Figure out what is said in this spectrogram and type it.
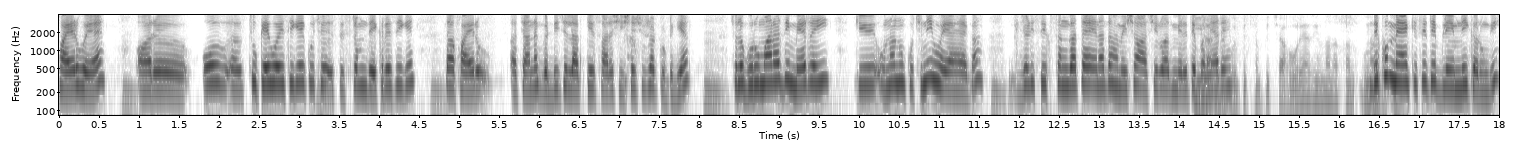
ਫਾਇਰ ਹੋਇਆ ਔਰ ਉਹ ਝੁਕੇ ਹੋਏ ਸੀਗੇ ਕੁਝ ਸਿਸਟਮ ਦੇਖ ਰਹੇ ਸੀਗੇ ਤਾਂ ਫਾਇਰ ਅਚਾਨਕ ਗੱਡੀ 'ਚ ਲੱਗ ਕੇ ਸਾਰਾ ਸ਼ੀਸ਼ਾ ਸ਼ੂਸ਼ਾ ਟੁੱਟ ਗਿਆ। ਚਲੋ ਗੁਰੂ ਮਹਾਰਾਜ ਦੀ ਮਿਹਰ ਰਹੀ ਕਿ ਉਹਨਾਂ ਨੂੰ ਕੁਝ ਨਹੀਂ ਹੋਇਆ ਹੈਗਾ। ਜਿਹੜੀ ਸਿੱਖ ਸੰਗਤ ਹੈ ਇਹਨਾਂ ਦਾ ਹਮੇਸ਼ਾ ਆਸ਼ੀਰਵਾਦ ਮੇਰੇ ਤੇ ਬਣਿਆ ਰਹੇ। ਕੋਈ ਪਿੱਛੋਂ ਪਿੱਛਾ ਹੋ ਰਿਹਾ ਸੀ ਉਹਨਾਂ ਦਾ ਤਾਂ ਉਹਨਾਂ ਦੇਖੋ ਮੈਂ ਕਿਸੇ ਤੇ ਬਲੇਮ ਨਹੀਂ ਕਰੂੰਗੀ।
